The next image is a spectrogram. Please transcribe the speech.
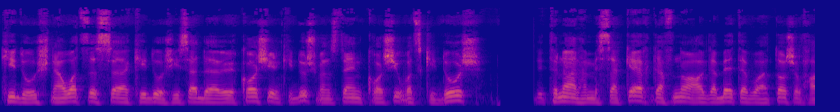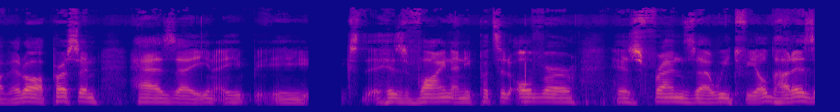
kiddush. Now, what's this uh, kiddush? He said uh, koshi and kiddush. We understand koshi. What's kiddush? Ditanan hamisaker gafno al gabete shel havero. A person has a, you know he, he his vine and he puts it over his friend's uh, wheat field. Harez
